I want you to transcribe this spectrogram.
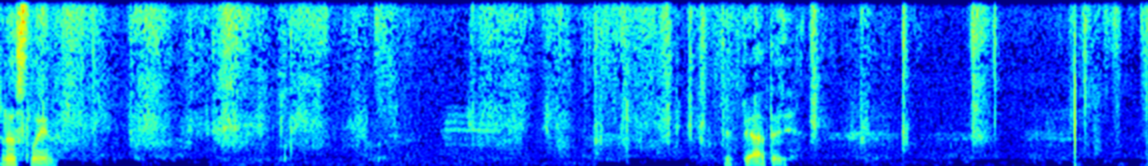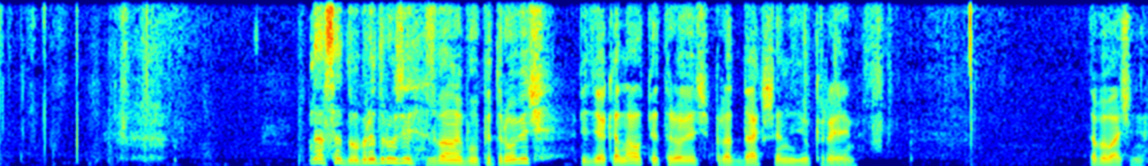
рослин. Це п'ятий. На все добре, друзі. З вами був Петрович, відеоканал Петрович Production Ukraine. До побачення.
